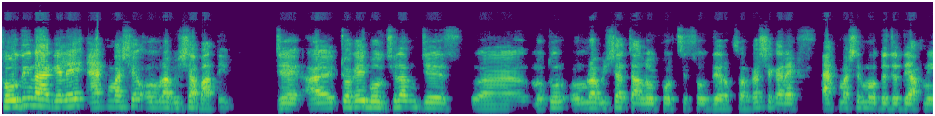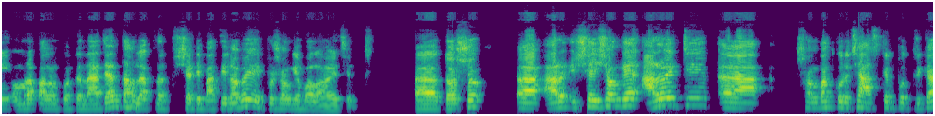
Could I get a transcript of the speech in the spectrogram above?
সৌদি না গেলে এক মাসে ওমরা ভিসা বাতিল। যে একটু আগেই বলছিলাম যে নতুন ওমরা ভিসা চালু করছে সৌদি আরব সরকার। সেখানে এক মাসের মধ্যে যদি আপনি ওমরা পালন করতে না যান, তাহলে আপনার ভিসাটি বাতিল হবে। এই প্রসঙ্গে বলা হয়েছে। দর্শক আর সেই সঙ্গে আরও একটি সংবাদ করেছে আজকের পত্রিকা।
